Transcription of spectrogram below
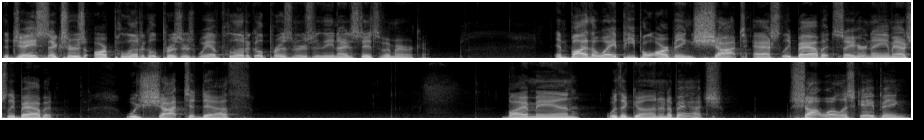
The J6ers are political prisoners. We have political prisoners in the United States of America. And by the way, people are being shot. Ashley Babbitt, say her name, Ashley Babbitt, was shot to death by a man with a gun and a badge. Shot while escaping,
